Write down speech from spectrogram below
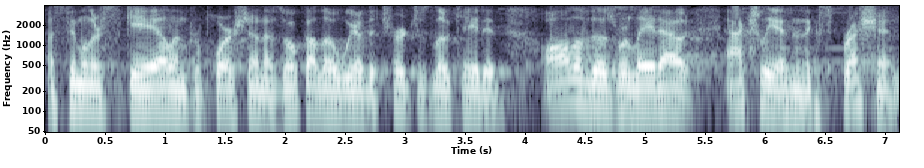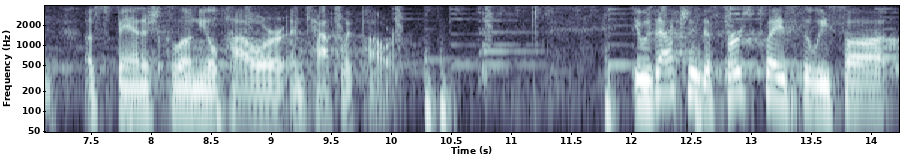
a similar scale and proportion, a zocalo where the church is located. All of those were laid out actually as an expression of Spanish colonial power and Catholic power. It was actually the first place that we saw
